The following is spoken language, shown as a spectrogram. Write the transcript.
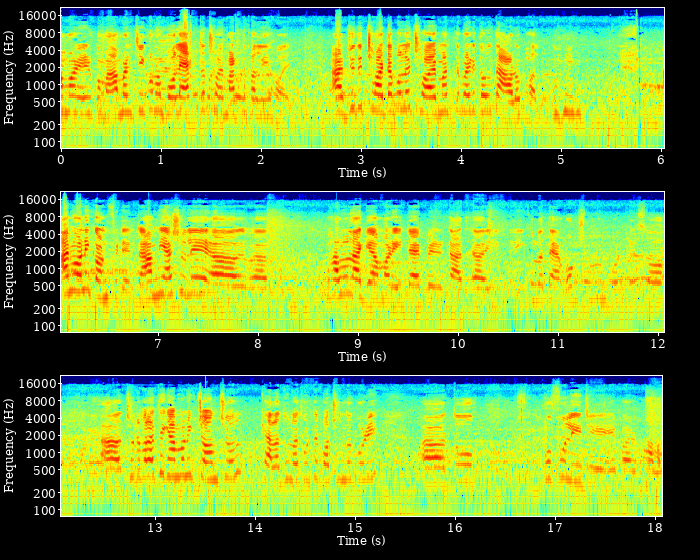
আমার এরকম আমার যে কোনো বলে একটা ছয় মারতে পারলেই হয়। আর যদি ছয়টা বলে ছয় মারতে পারি তাহলে তো আরও ভালো। আমি অনেক কনফিডেন্ট আমি আসলে ভালো লাগে আমার এই টাইপের কাজ এইগুলোতে অংশগ্রহণ করতে। সো ছোটবেলা থেকে আমি অনেক চঞ্চল, খেলাধুলা করতে পছন্দ করি। তো হোপফুলি যে এবার ভালো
